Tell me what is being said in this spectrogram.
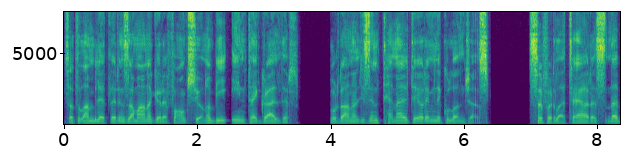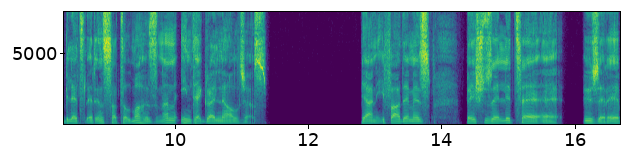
Satılan biletlerin zamana göre fonksiyonu bir integraldir. Burada analizin temel teoremini kullanacağız. 0 ile t arasında biletlerin satılma hızının integralini alacağız. Yani ifademiz 550 te üzeri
